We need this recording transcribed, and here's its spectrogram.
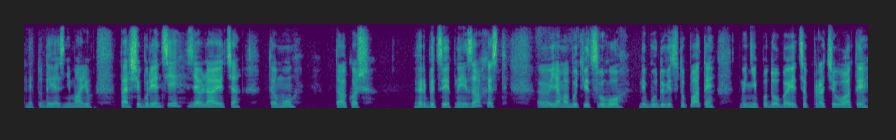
Не туди я знімаю. Перші бур'янці з'являються. тому також гербіцидний захист. Е, Я, мабуть, від свого не буду відступати. Мені подобається працювати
